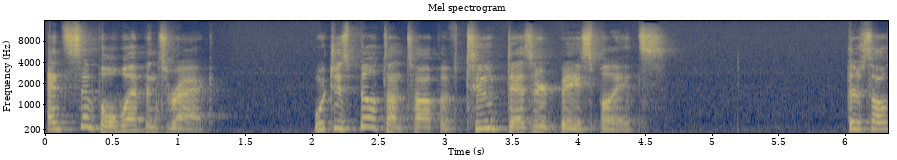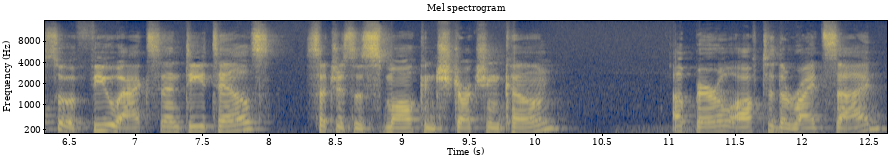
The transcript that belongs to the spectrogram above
and simple weapons rack, which is built on top of two desert base plates. There's also a few accent details, such as a small construction cone, a barrel off to the right side,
